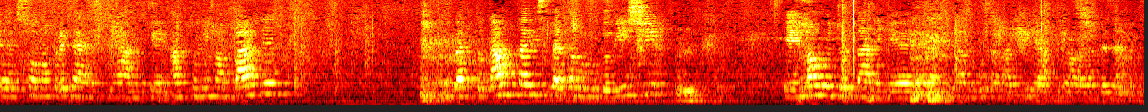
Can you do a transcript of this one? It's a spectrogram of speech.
eh, sono presenti anche Antonino Abate, Umberto Tantari, Stefano Ludovici e Mauro Giordani che fino a dovuta che non era presente.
